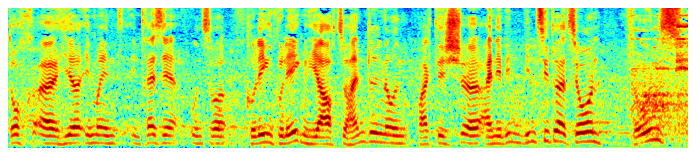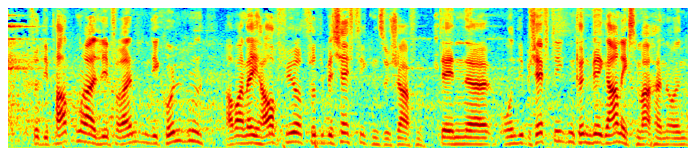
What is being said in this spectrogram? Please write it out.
doch äh, hier immer im Interesse unserer Kolleginnen und Kollegen hier auch zu handeln und praktisch äh, eine Win-Win-Situation für uns, für die Partner, Lieferanten, die Kunden, aber natürlich auch für, für die Beschäftigten zu schaffen. Denn äh, ohne die Beschäftigten können wir gar nichts machen und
